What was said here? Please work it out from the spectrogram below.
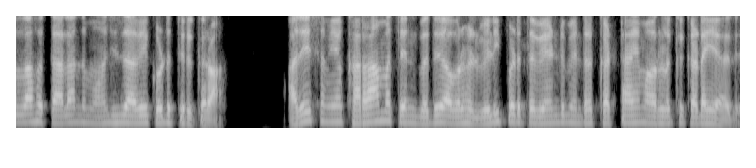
அல்லாஹு தாலா அந்த மோஜிசாவை கொடுத்திருக்கிறான். அதே சமயம் கராமத் என்பது அவர்கள் வெளிப்படுத்த வேண்டும் என்ற கட்டாயம் அவர்களுக்கு கிடையாது.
